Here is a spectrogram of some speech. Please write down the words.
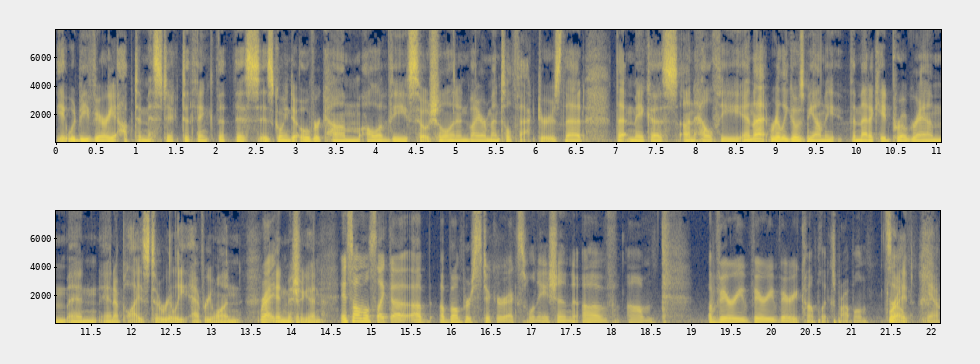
it would be very optimistic to think that this is going to overcome all of the social and environmental factors that that make us unhealthy, and that really goes beyond the, the Medicaid program and and applies to really everyone right. in Michigan. It's almost like a, a, a bumper sticker explanation of. Um, a very, very, very complex problem. So, right. Yeah.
